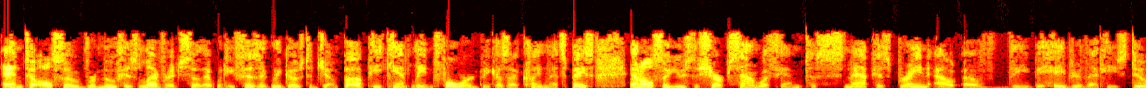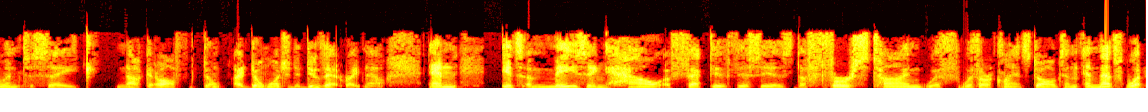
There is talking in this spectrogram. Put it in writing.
and to also remove his leverage so that when he physically goes to jump up, he can't lean forward because I claim that space, and also use the sharp sound with him to snap his brain out of the behavior that he's doing to say knock it off. Don't I don't want you to do that right now. And it's amazing how effective this is the first time with with our clients' dogs, and and that's what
